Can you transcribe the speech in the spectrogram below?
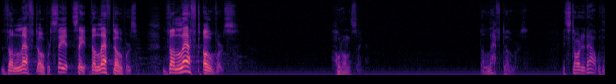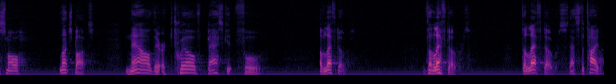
The leftovers. Say it, say it. The leftovers the leftovers. Hold on a second. The leftovers. It started out with a small lunchbox. Now there are 12 basketful of leftovers. The leftovers. The leftovers. That's the title.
